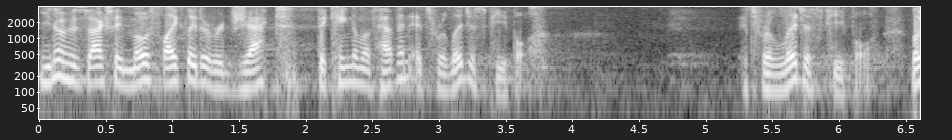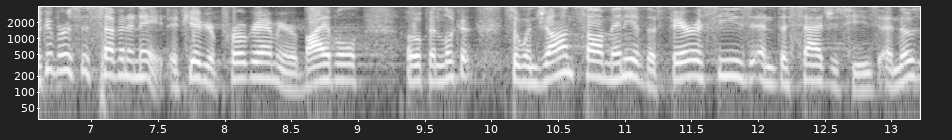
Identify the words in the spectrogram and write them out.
you know who's actually most likely to reject the kingdom of heaven? It's religious people. It's religious people. Look at verses 7 and 8. If you have your program or your Bible open, look at. So when John saw many of the Pharisees and the Sadducees, and those,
